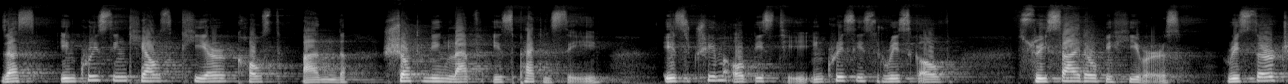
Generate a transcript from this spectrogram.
thus increasing health care costs and shortening life expectancy. Extreme obesity increases risk of suicidal behaviors. Research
